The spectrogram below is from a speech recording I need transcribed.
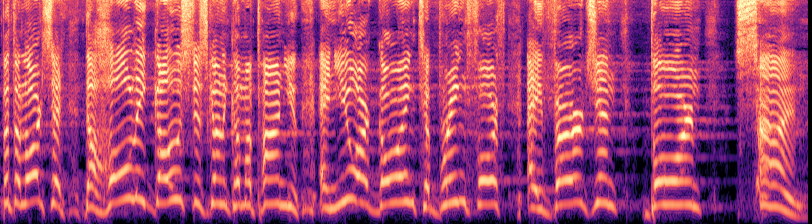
but the Lord said, the Holy Ghost is going to come upon you and you are going to bring forth a virgin born son.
